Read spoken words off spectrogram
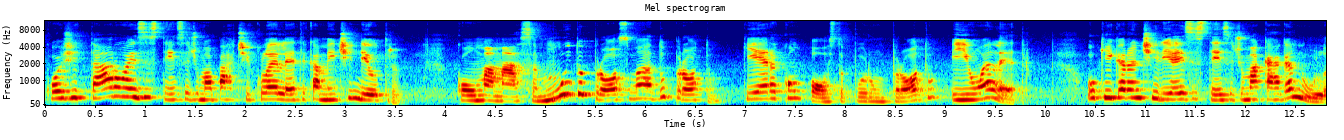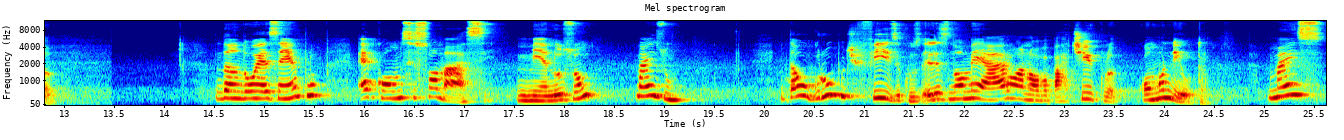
cogitaram a existência de uma partícula eletricamente neutra, com uma massa muito próxima à do próton, que era composta por um próton e um elétron, o que garantiria a existência de uma carga nula. Dando um exemplo, é como se somasse menos 1 mais 1. Então, o grupo de físicos, eles nomearam a nova partícula como nêutron. Mas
